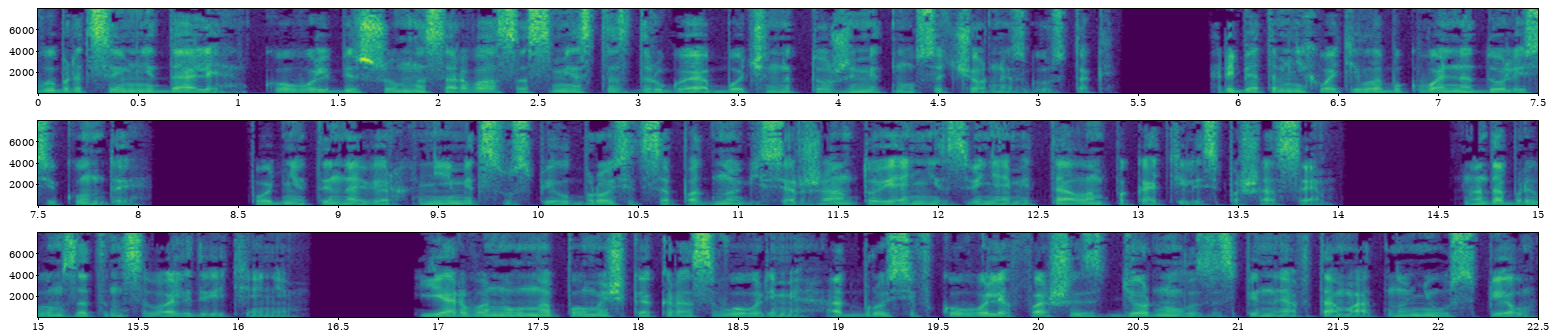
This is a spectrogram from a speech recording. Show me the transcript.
выбраться им не дали. Коваль бесшумно сорвался с места, с другой обочины тоже метнулся черный сгусток. Ребятам не хватило буквально доли секунды. Поднятый наверх немец успел броситься под ноги сержанту, и они, звеня металлом, покатились по шоссе. Над обрывом затанцевали две тени. Я рванул на помощь как раз вовремя. Отбросив Коваля, фашист дернул из-за спины автомат, но не успел.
